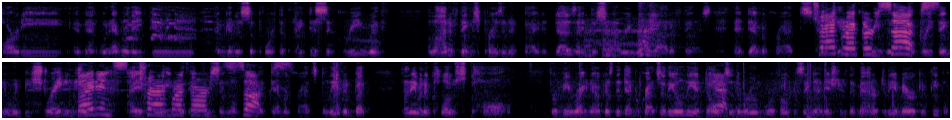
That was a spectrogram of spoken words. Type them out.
party and that whatever they do, I'm going to support them. I disagree with a lot of things President Biden does. I disagree with a lot of things that Democrats Track record agree sucks. Everything it would be strange. Biden's I track agreed with every record single thing that Democrats believe in, but it's not even a close call for me right now because the Democrats are the only adults Yeah. in the room who are focusing on issues that matter to the American people.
